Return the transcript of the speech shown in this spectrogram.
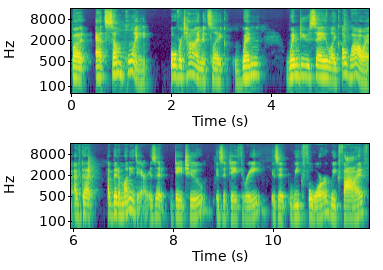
But at some point over time, it's like when when do you say like, oh wow, I, I've got a bit of money there? Is it day two? Is it day three? Is it week four? Week five?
